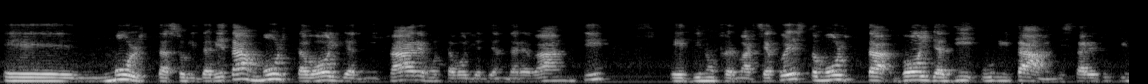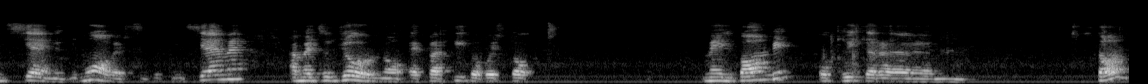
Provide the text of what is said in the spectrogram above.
E molta solidarietà, molta voglia di fare, molta voglia di andare avanti e di non fermarsi a questo, molta voglia di unità, di stare tutti insieme, di muoversi tutti insieme. A mezzogiorno è partito questo mail bombing o Twitter ehm, Store.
